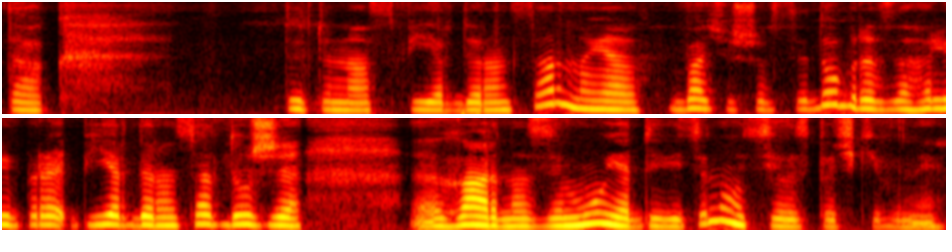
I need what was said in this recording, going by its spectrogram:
Так. Тут у нас П'єр де Ронсар, ну я бачу, що все добре. Взагалі П'єр де Ронсар дуже е, гарно зимує. Дивіться, ну ці листочки вони.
